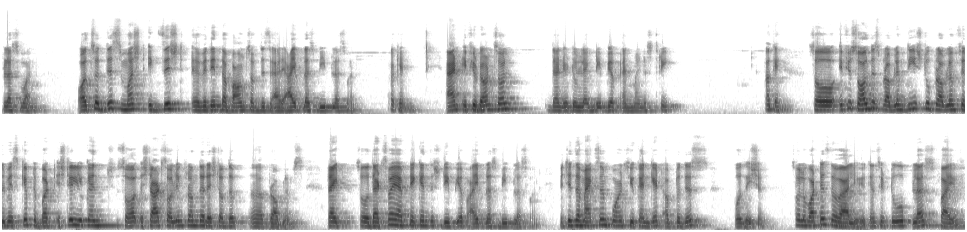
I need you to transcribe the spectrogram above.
plus 1 also this must exist uh, within the bounds of this array i plus b plus 1 okay. And if you don't solve then it will like dp of n minus 3 okay. So if you solve this problem these two problems will be skipped but still you can solve start solving from the rest of the uh, problems. Right? So that's why i've taken this dp of i plus b plus 1 which is the maximum points you can get up to this position so what is the value? You can say 2 plus 5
